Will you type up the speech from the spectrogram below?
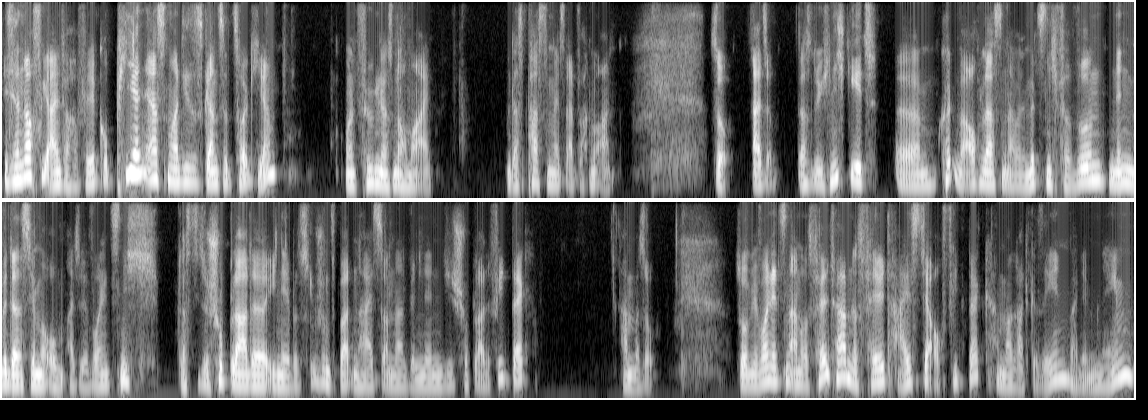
ist ja noch viel einfacher. Wir kopieren erstmal dieses ganze Zeug hier und fügen das nochmal ein. Und das passen wir jetzt einfach nur an. So, also, das natürlich nicht geht, ähm, könnten wir auch lassen, aber damit es nicht verwirrend, nennen wir das hier mal um. Also wir wollen jetzt nicht, dass diese Schublade Enable Solutions Button heißt, sondern wir nennen die Schublade Feedback. Haben wir so. So, wir wollen jetzt ein anderes Feld haben. Das Feld heißt ja auch Feedback, haben wir gerade gesehen bei dem Name.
